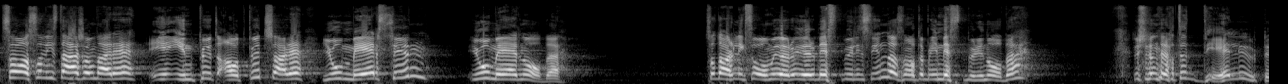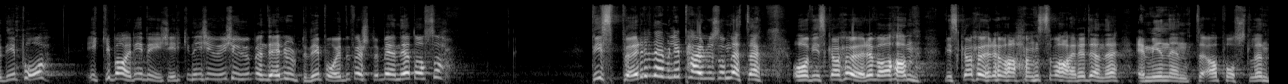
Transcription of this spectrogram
Så altså hvis det er sånn input-output, så er det jo mer synd, jo mer nåde. Så da er det liksom om å gjøre å gjøre mest mulig synd, da, sånn at det blir mest mulig nåde. Du skjønner at det lurte de på. Ikke bare i bykirken i 2020, men det lurte de på i den første menighet også. De spør nemlig Paulus om dette, og vi skal høre hva han, høre hva han svarer denne eminente apostelen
